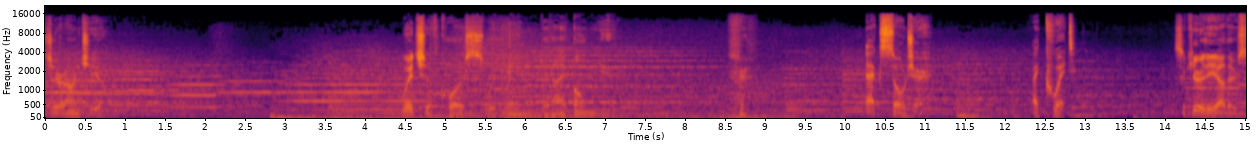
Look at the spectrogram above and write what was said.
Soldier, aren't you? Which, of course, would mean that I own you. Ex-soldier. I quit. Secure the others.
